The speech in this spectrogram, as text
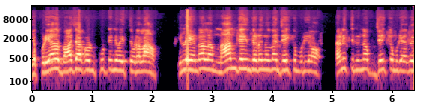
எப்படியாவது பாஜகவுடன் கூட்டணி வைத்து விடலாம். இல்லை என்றால் நம் நான்கு ஐந்து இடங்கள் தான் ஜெயிக்க முடியும். தனித்து நின்னா ஜெயிக்க முடியாது.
